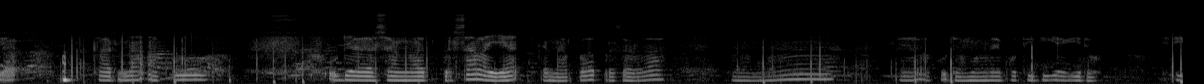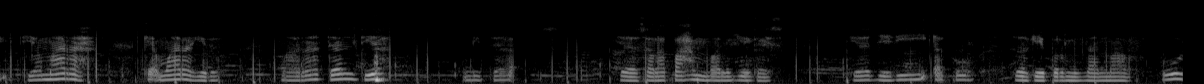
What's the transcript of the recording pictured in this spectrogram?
ya. Karena aku udah sangat bersalah ya. Kenapa bersalah? Karena kayak aku udah merepoti dia gitu. Jadi dia marah kayak marah gitu. Marah dan dia tidak ya salah paham apalagi ya guys. Ya jadi aku sebagai permintaan maafku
